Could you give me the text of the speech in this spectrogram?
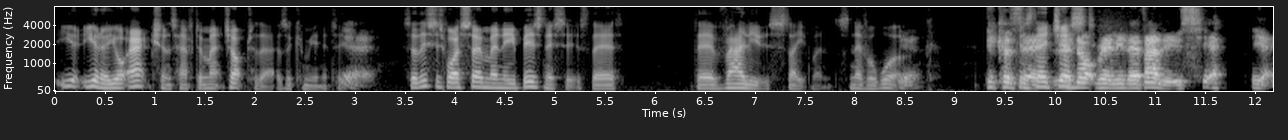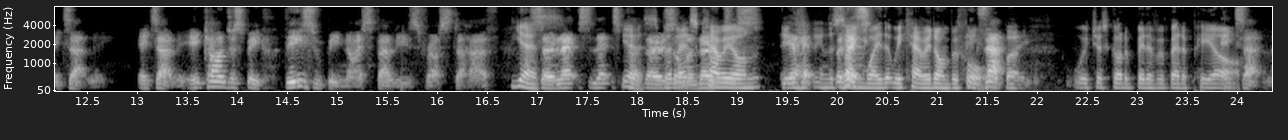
you, you know, your actions have to match up to that as a community. Yeah, So this is why so many businesses their their values statements never work. Yeah. because 'Cause they're, they're they're, just- not really their values. Yeah, yeah, exactly, exactly. It can't just be these would be nice values for us to have. Yes. So let's let's put yes, those but on let's carry on notice. in, yeah, in the same let's- way that we carried on before. Exactly. But we've just got a bit of a better PR. Exactly.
